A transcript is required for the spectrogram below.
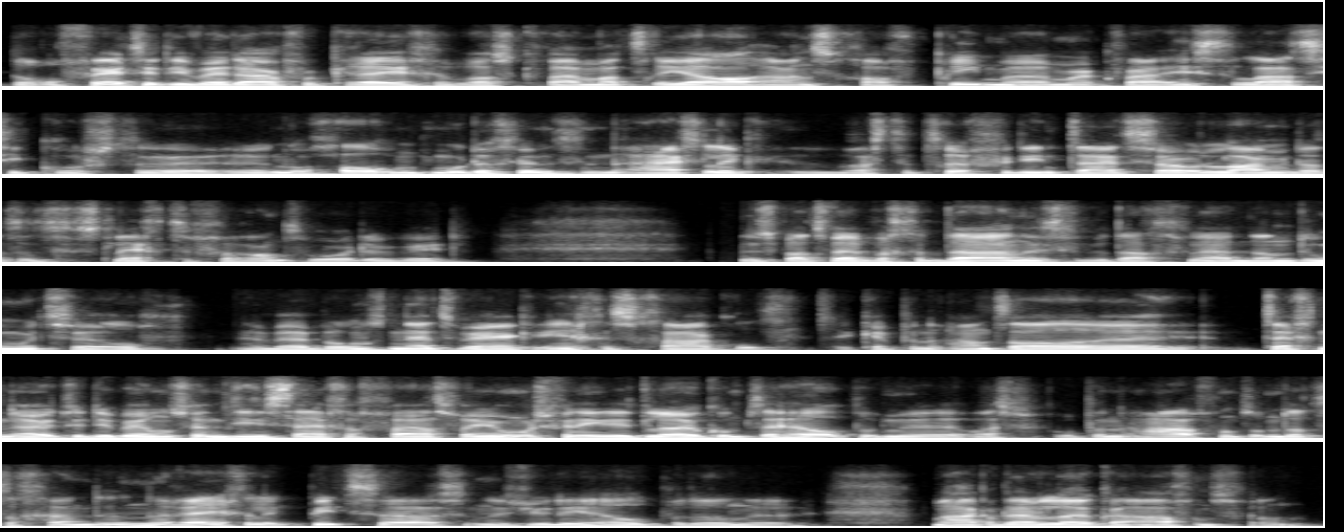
De offerte die wij daarvoor kregen was qua materiaalaanschaf prima, maar qua installatiekosten uh, nogal ontmoedigend. En eigenlijk was de terugverdientijd zo lang dat het slecht te verantwoorden werd. Dus wat we hebben gedaan is, we dachten van nou, dan doen we het zelf. En we hebben ons netwerk ingeschakeld. Ik heb een aantal uh, techneuten die bij ons in dienst zijn gevraagd van jongens, vind je het leuk om te helpen me op een avond om dat te gaan doen? Regel ik pizza's en als jullie helpen, dan uh, maken we daar een leuke avond van.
